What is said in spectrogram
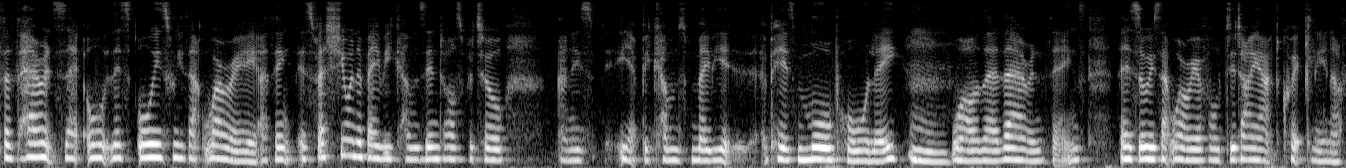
For parents, there's always be that worry. I think, especially when a baby comes into hospital, and is yeah becomes maybe it appears more poorly Mm. while they're there and things. There's always that worry of, oh, did I act quickly enough?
